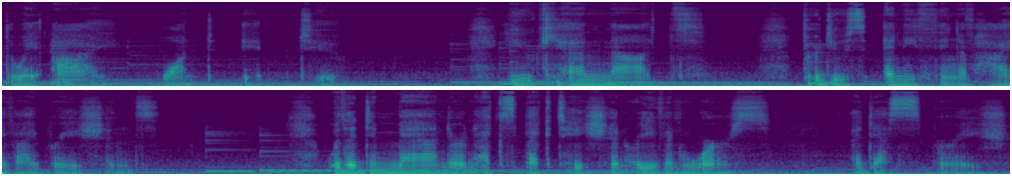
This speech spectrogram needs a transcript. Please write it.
The way I want it to. You cannot produce anything of high vibrations with a demand or an expectation, or even worse, a desperation.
